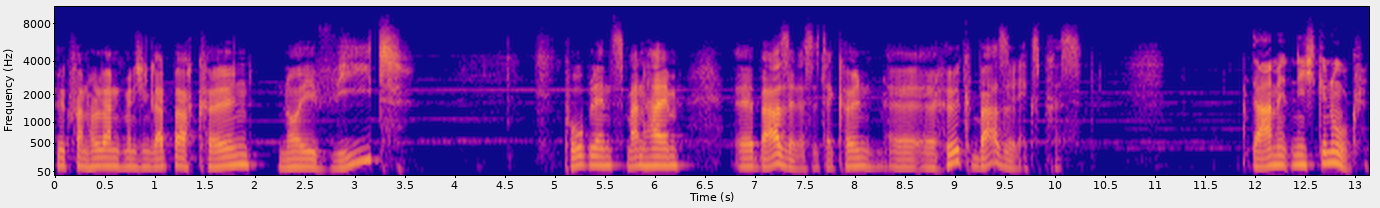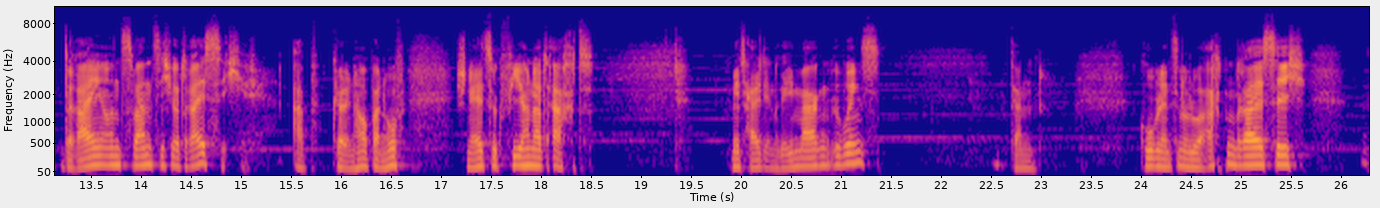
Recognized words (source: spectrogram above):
Höck van Holland, Mönchengladbach, Köln, Neuwied, Koblenz, Mannheim, äh, Basel. Das ist der Köln Damit nicht genug. 23.30 Uhr ab Köln Hauptbahnhof, Schnellzug 408. Mit Halt in Remagen übrigens. Dann Koblenz 0.38 Uhr,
